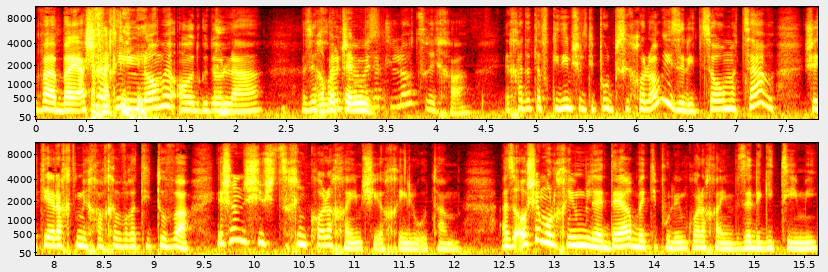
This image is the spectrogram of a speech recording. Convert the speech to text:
והבעיה שלך היא לא מאוד גדולה, אז יכול להיות שבאמת את לא צריכה. אחד התפקידים של טיפול פסיכולוגי זה ליצור מצב שתהיה לך תמיכה חברתית טובה. יש אנשים שצריכים כל החיים שיכילו אותם. אז או שהם הולכים לדי הרבה טיפולים כל החיים, וזה לגיטימי.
